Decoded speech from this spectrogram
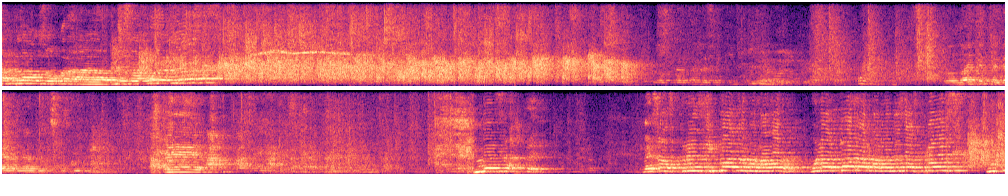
aplauso para mesa No hay que pegar a nadie, eh, mesas, mesas 3 y 4, por favor. Una porra para las mesas 3 y 4.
